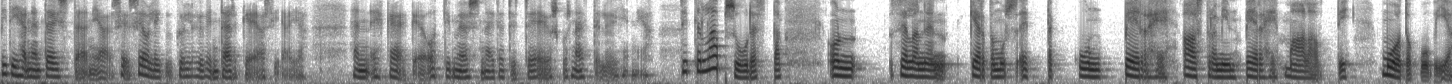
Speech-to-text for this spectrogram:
piti hänen töistään ja se, se oli kyllä hyvin tärkeä asia ja hän ehkä otti myös näitä tyttöjä joskus näyttelyihin. Ja. Sitten lapsuudesta on sellainen kertomus, että kun perhe, Alströmin perhe maalautti muotokuvia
